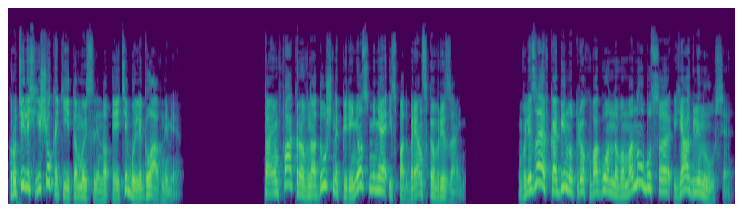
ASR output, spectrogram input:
Крутились еще какие-то мысли, но эти были главными. Таймфак равнодушно перенес меня из-под Брянска в Рязань. Влезая в кабину трехвагонного монобуса, я оглянулся.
